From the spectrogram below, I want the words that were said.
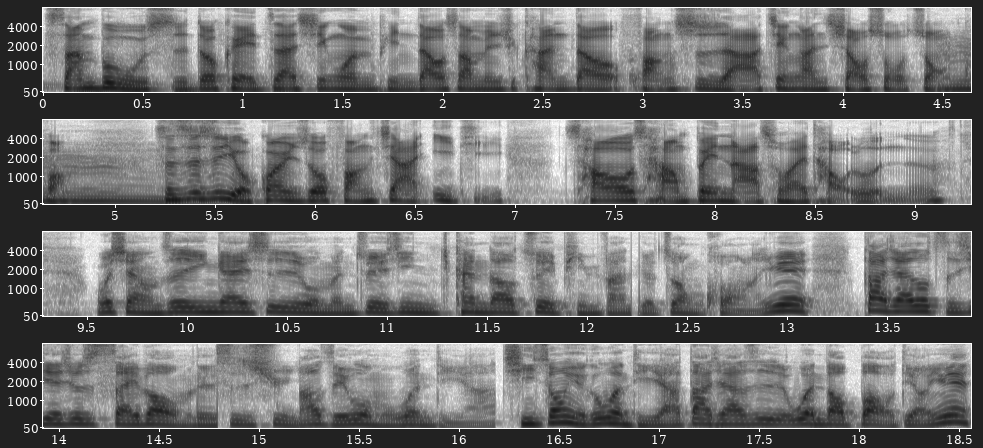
三不五时都可以在新闻频道上面去看到房市啊、建案销售状况，甚至是有关于说房价议题，超常被拿出来讨论的。我想这应该是我们最近看到最频繁的状况了，因为大家都直接就是塞爆我们的资讯，然后直接问我们问题啊。其中有个问题啊，大家是问到爆掉，因为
